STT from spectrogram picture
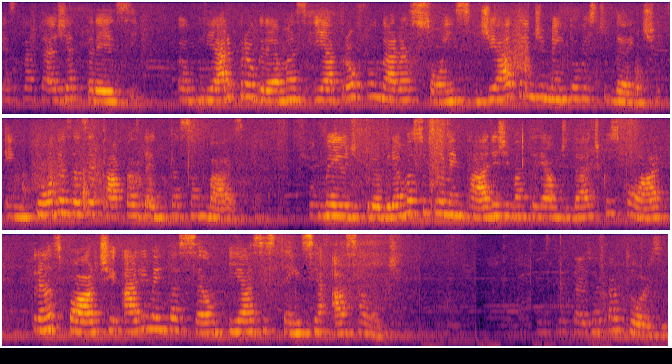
Estratégia 13. Ampliar programas e aprofundar ações de atendimento ao estudante em todas as etapas da educação básica, por meio de programas suplementares de material didático escolar, transporte, alimentação e assistência à saúde. Estratégia 14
